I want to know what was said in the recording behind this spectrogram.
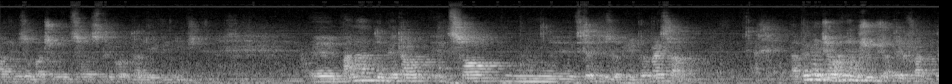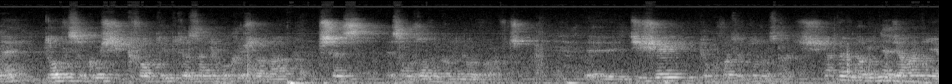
padły, zobaczymy co z tego dalej wyniknie. Y, Pan radny pytał, co mm, wtedy zrobimy. Proszę Państwa, na pewno działania muszą być adekwatne do wysokości kwoty, która zostanie określona przez samorządy komunikacyjne odwoławcze. Y, Dzisiaj tą kwotę trudno ustalić. Na pewno inne działanie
